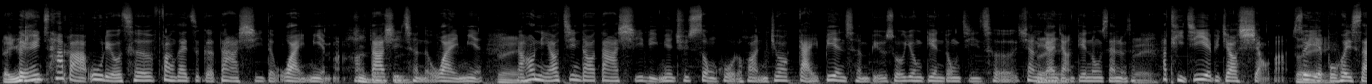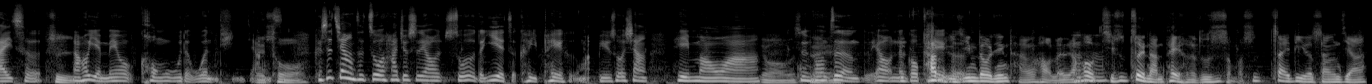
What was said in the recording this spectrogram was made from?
等于等于他把物流车放在这个大溪的外面嘛，哈，大溪城的外面。对。然后你要进到大溪里面去送货的话，你就要改变成，比如说用电动机车，像你刚才讲电动三轮车，它体积也比较小嘛，所以也不会塞车，是。然后也没有空污的问题，这样子。没错。可是这样子做，它就是要所有的业者可以配合嘛，比如说像黑猫啊、顺丰这种要能够配合。他们已经都已经谈好了，然后其实最难配合的是什么？是在地的商家。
